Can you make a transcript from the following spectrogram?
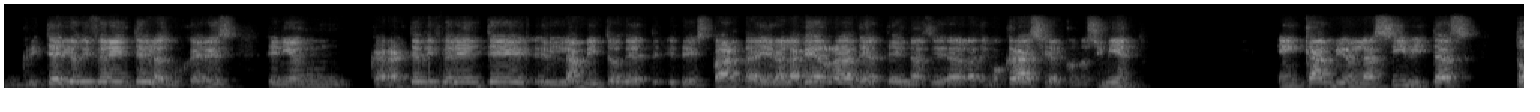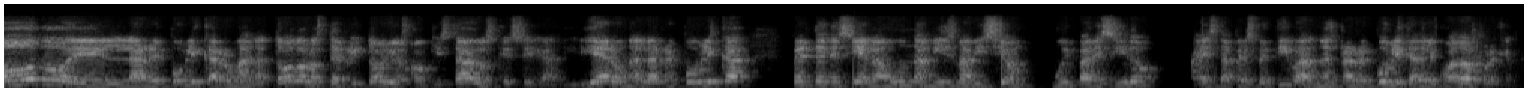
un criterio diferente, las mujeres tenían un carácter diferente, el ámbito de, Esparta era la guerra, de Atenas era la democracia, el conocimiento. En cambio, en las cívitas, todo la República Romana, todos los territorios conquistados que se adhirieron a la República pertenecían a una misma visión, muy parecido a esta perspectiva, nuestra República del Ecuador, por ejemplo.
